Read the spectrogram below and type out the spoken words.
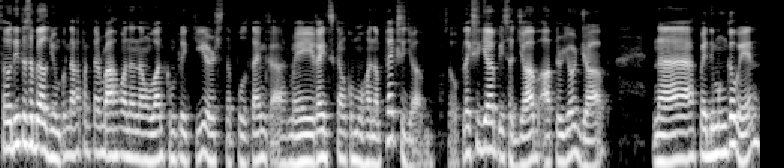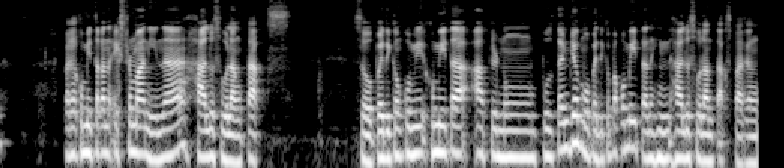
So, dito sa Belgium, pag nakapagtrabaho ka na ng one complete years na full-time ka, may rights kang kumuha ng flexi job. So, flexi job is a job after your job na pwede mong gawin para kumita ka ng extra money na halos walang tax. So, pwede kang kumi- kumita after nung full-time job mo, pwede ka pa kumita na halos walang tax, parang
